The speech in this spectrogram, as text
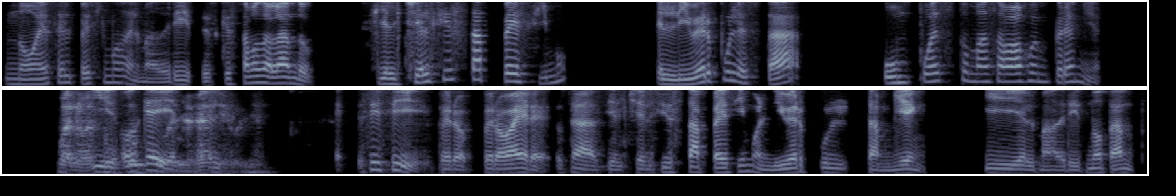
no es el pésimo del Madrid. Es que estamos hablando, si el Chelsea está pésimo, el Liverpool está un puesto más abajo en Premier. Bueno, es un okay, el, Sí, sí, pero, pero a ver, o sea, si el Chelsea está pésimo, el Liverpool también, y el Madrid no tanto.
